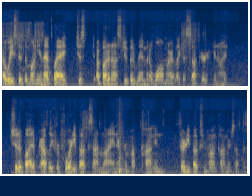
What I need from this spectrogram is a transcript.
I wasted the money, and that's why I just I bought it on a stupid whim at a Walmart like a sucker. You know, I should have bought it probably for forty bucks online or from Hong Kong and thirty bucks from Hong Kong or something.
